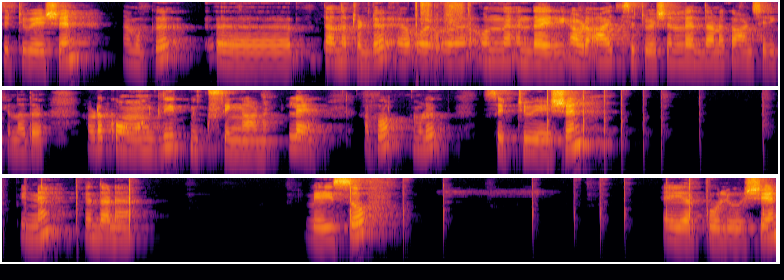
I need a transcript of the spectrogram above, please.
സിറ്റുവേഷൻ നമുക്ക് തന്നിട്ടുണ്ട്. ഒന്ന് എന്തായിരിക്കും അവിടെ ആദ്യത്തെ സിറ്റുവേഷനിൽ എന്താണ് കാണിച്ചിരിക്കുന്നത്? അവിടെ കോൺക്രീറ്റ് മിക്സിംഗ് ആണ് അല്ലേ? അപ്പോൾ നമ്മൾ സിറ്റുവേഷൻ പിന്നെ എന്താണ്? Ways of air pollution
